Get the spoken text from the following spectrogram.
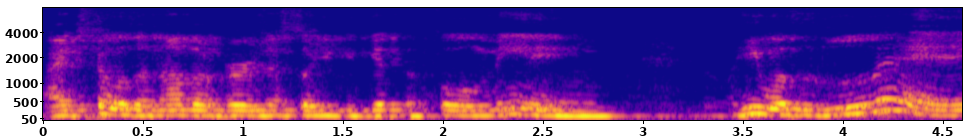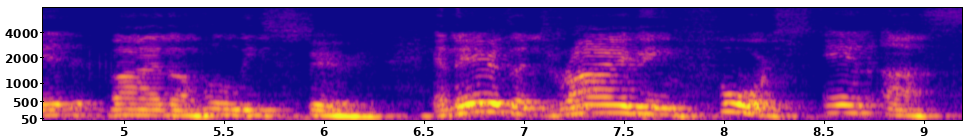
I chose another version so you could get the full meaning. He was led by the Holy Spirit. And there's a driving force in us.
